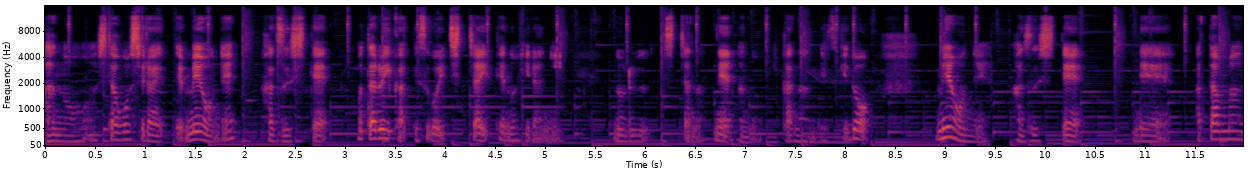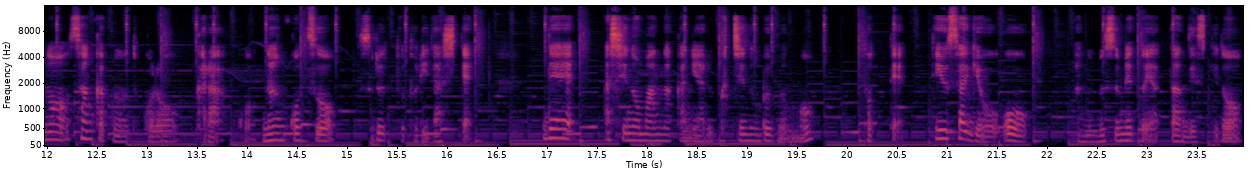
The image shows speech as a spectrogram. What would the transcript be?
あの、下ごしらえって目をね、外して、ホタルイカってすごいちっちゃい手のひらに乗るちっちゃなね、あの、イカなんですけど、目をね、外して、で、頭の三角のところからこう軟骨をスルッと取り出して、で、足の真ん中にある口の部分も取ってっていう作業をあの娘とやったんですけど、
